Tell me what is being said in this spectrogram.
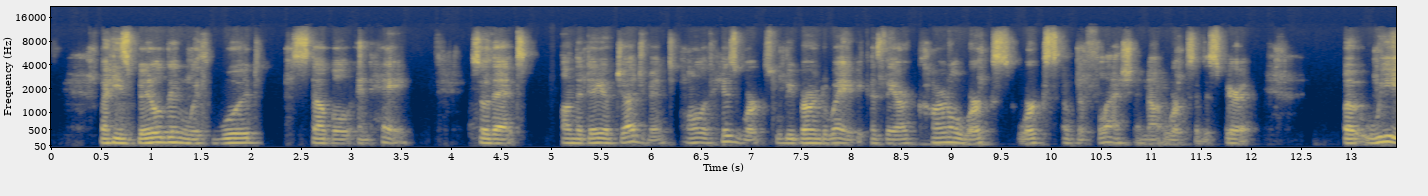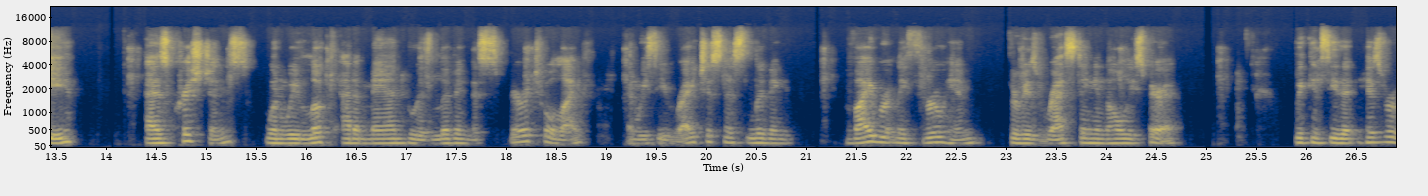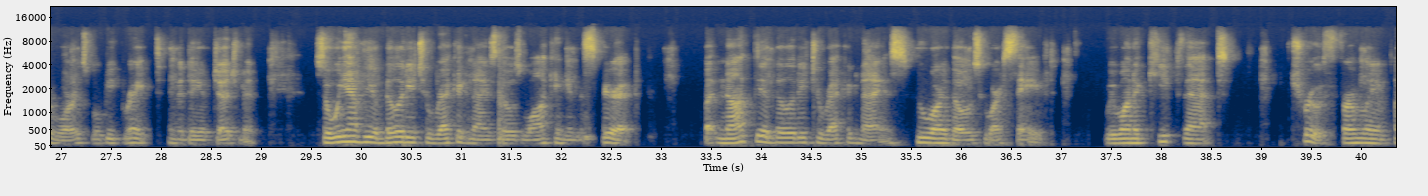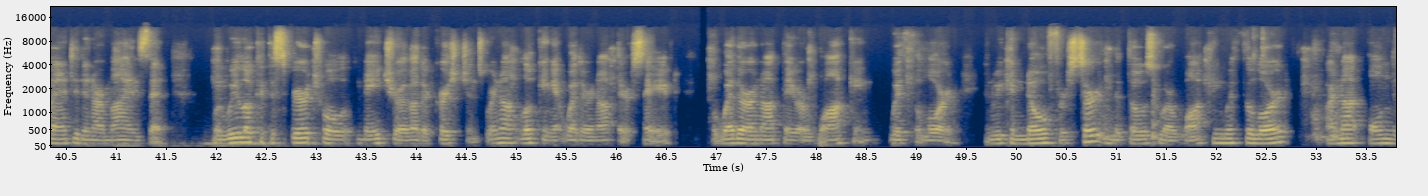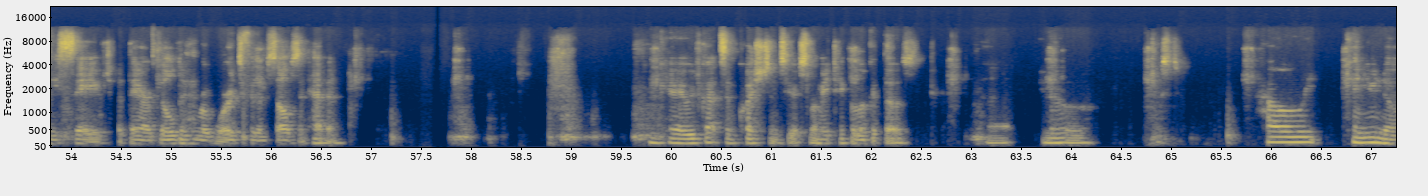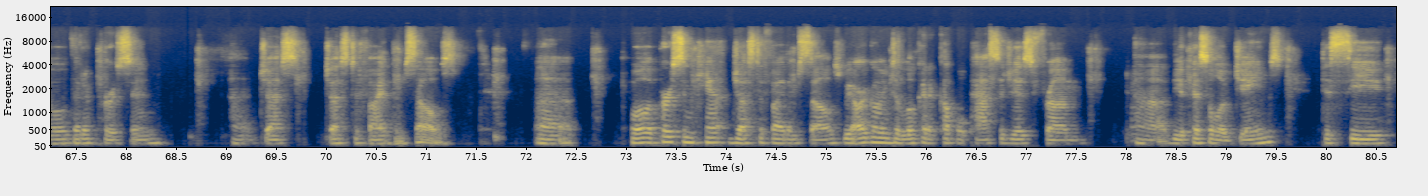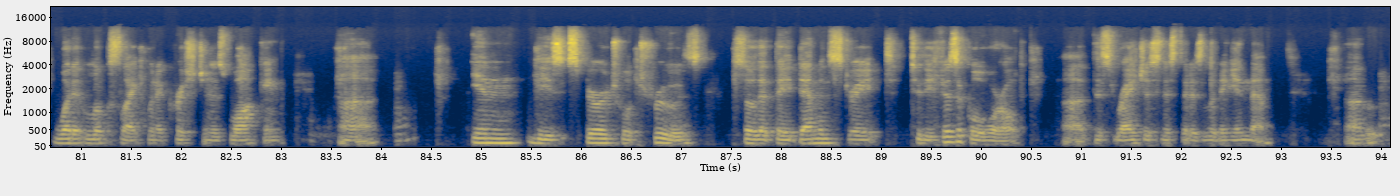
But he's building with wood, stubble, and hay, so that on the day of judgment, all of his works will be burned away because they are carnal works, works of the flesh, and not works of the spirit. But we, as Christians, when we look at a man who is living the spiritual life and we see righteousness living vibrantly through him, through his resting in the Holy Spirit, we can see that his rewards will be great in the day of judgment. So we have the ability to recognize those walking in the Spirit but not the ability to recognize who are those who are saved. We want to keep that truth firmly implanted in our minds that when we look at the spiritual nature of other Christians, we're not looking at whether or not they're saved, but whether or not they are walking with the Lord. And we can know for certain that those who are walking with the Lord are not only saved, but they are building rewards for themselves in heaven. Okay, we've got some questions here, so let me take a look at those uh, you know, just how can you know that a person uh, just justified themselves? Uh, well, a person can't justify themselves. We are going to look at a couple passages from uh, the Epistle of James to see what it looks like when a Christian is walking uh, in these spiritual truths so that they demonstrate to the physical world uh, this righteousness that is living in them. Um,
